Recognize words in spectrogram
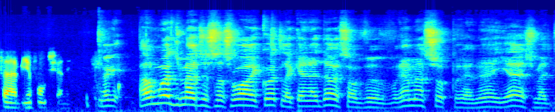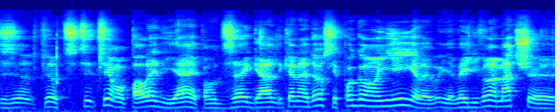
ça a bien fonctionné. Parle-moi du match de ce soir. Écoute, le Canada, sont vraiment surprenants. Hier, je me disais, on parlait d'hier, on disait, regarde, le Canada, c'est pas gagné. Il avait, avait, livré un match euh,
